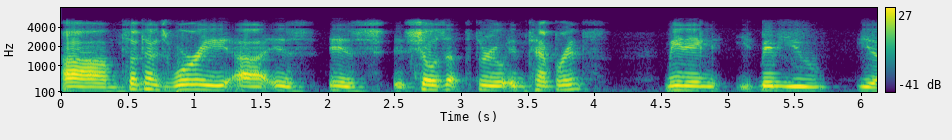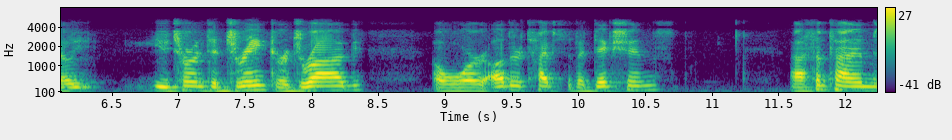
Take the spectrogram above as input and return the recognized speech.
Um, sometimes worry uh, is is shows up through intemperance, meaning maybe you you know you turn to drink or drug or other types of addictions. Uh, sometimes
